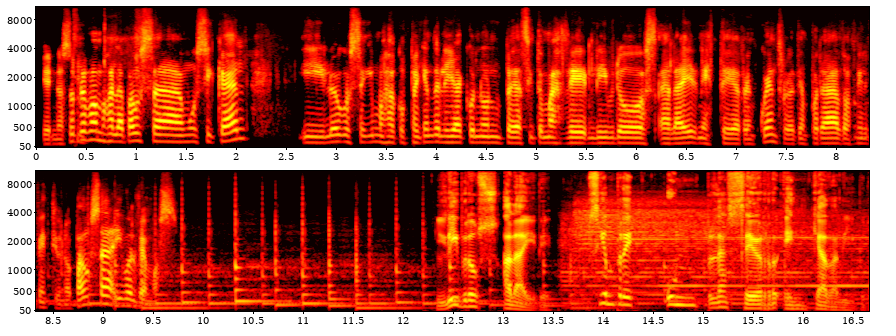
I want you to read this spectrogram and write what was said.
Bien, nosotros vamos a la pausa musical y luego seguimos acompañándoles ya con un pedacito más de libros al aire en este reencuentro de la temporada 2021. Pausa y volvemos. Libros al aire. Siempre un placer en cada libro.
